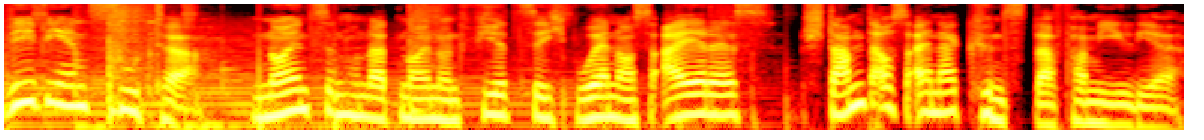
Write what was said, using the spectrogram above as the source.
Vivian Suter 1949 Buenos Aires, stammt aus einer Künstlerfamilie.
